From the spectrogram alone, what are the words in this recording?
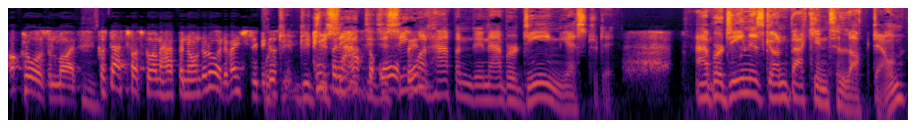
or close them all hmm. because that's what's going to happen on the road eventually. Because Did, did people you see? have Did to you see open. what happened in Aberdeen yesterday? Aberdeen has gone back into lockdown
